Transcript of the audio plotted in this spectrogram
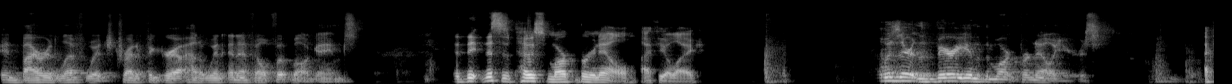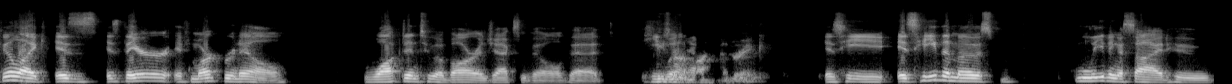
and Byron Leftwich try to figure out how to win NFL football games. This is post Mark Brunell. I feel like I was there at the very end of the Mark Brunell years. I feel like is is there if Mark Brunell walked into a bar in Jacksonville that he He's would not have a drink is he is he the most leaving aside who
